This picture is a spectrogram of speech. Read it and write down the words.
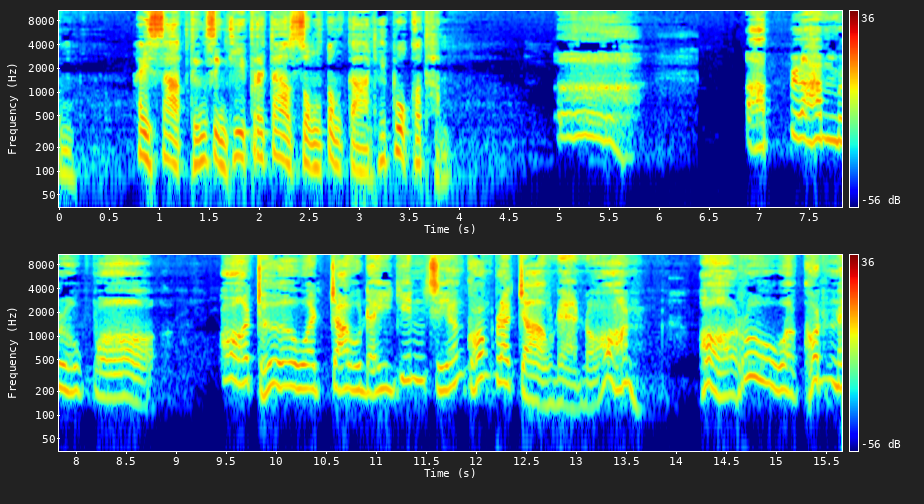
นให้ทราบถึงสิ่งที่พระเจ้าทรงต้องการให้พวกเขาทอับราม ลูกพ่อพ่อเชื่อว่าเจ้าได้ยินเสียงของพระเจ้าแน่นอนพ่อรู้ว่าคนใน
